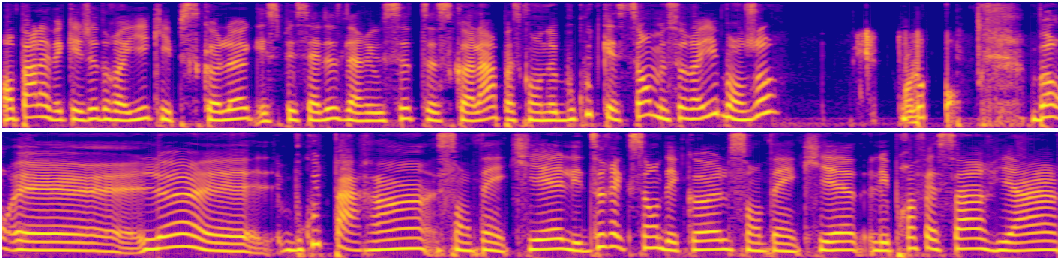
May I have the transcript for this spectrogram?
On parle avec Égide Royer, qui est psychologue et spécialiste de la réussite scolaire, parce qu'on a beaucoup de questions. Monsieur Royer, bonjour. Bon, euh, là, euh, beaucoup de parents sont inquiets, les directions d'école sont inquiètes, les professeurs hier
